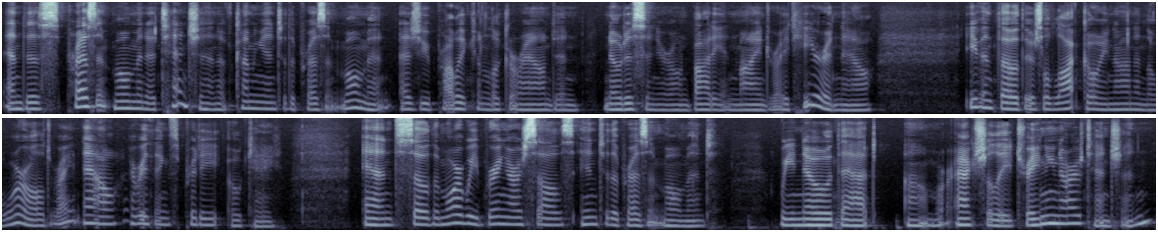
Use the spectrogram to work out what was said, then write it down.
And this present moment attention of coming into the present moment, as you probably can look around and notice in your own body and mind right here and now, even though there's a lot going on in the world, right now everything's pretty okay. And so the more we bring ourselves into the present moment, we know that um, we're actually training our attention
